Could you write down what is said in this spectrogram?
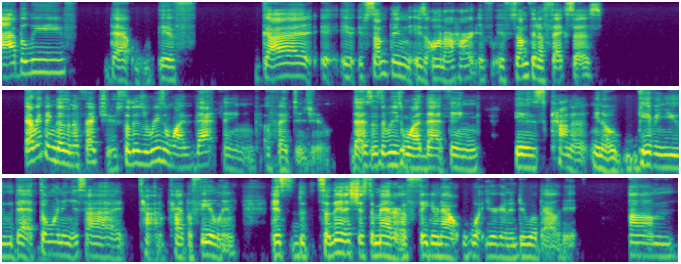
I believe that if God, if, if something is on our heart, if if something affects us, everything doesn't affect you. So there's a reason why that thing affected you. That's the reason why that thing is kind of, you know, giving you that thorn in your side type, type of feeling and so then it's just a matter of figuring out what you're going to do about it. Um,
